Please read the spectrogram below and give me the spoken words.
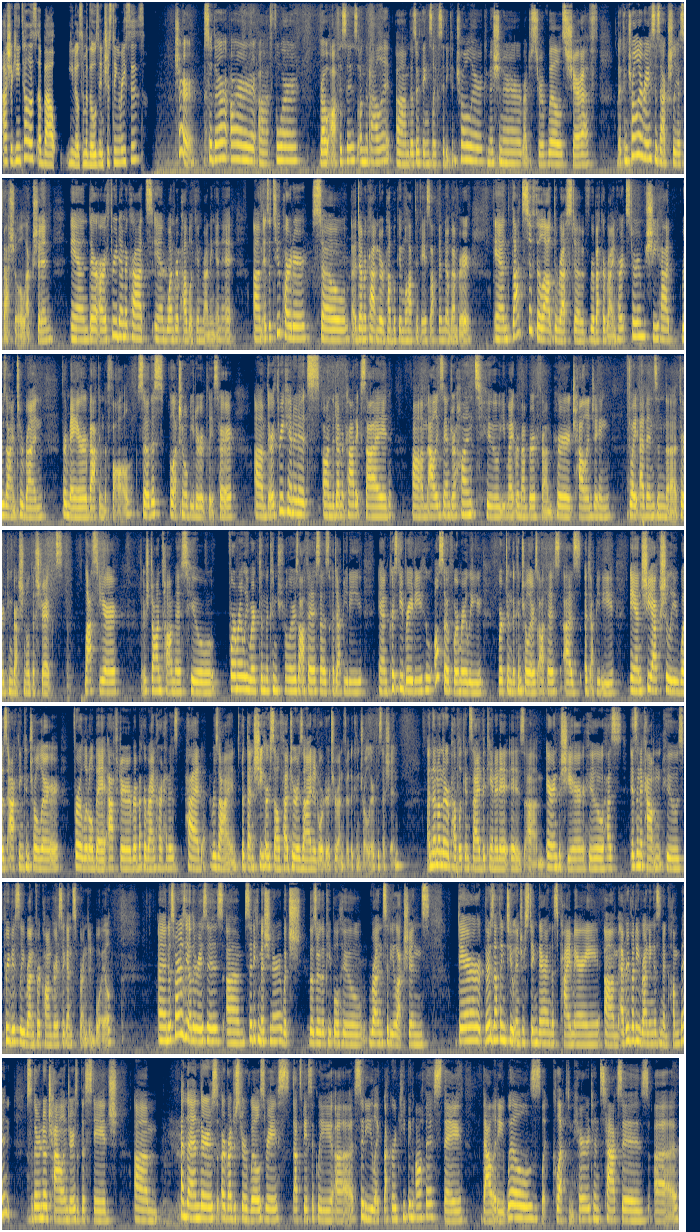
Asha, can you tell us about, you know, some of those interesting races? Sure. So there are uh, four row offices on the ballot. Um, those are things like city controller, commissioner, register of wills, sheriff. The controller race is actually a special election, and there are three Democrats and one Republican running in it. Um, it's a two parter, so a Democrat and a Republican will have to face off in November. And that's to fill out the rest of Rebecca Rhynhart's term. She had resigned to run for mayor back in the fall. So this election will be to replace her. Um, there are three candidates on the Democratic side um, Alexandra Hunt, who you might remember from her challenging Dwight Evans in the 3rd Congressional District last year. There's John Thomas, who formerly worked in the controller's office as a deputy, and Christy Brady, who also formerly worked in the controller's office as a deputy. And she actually was acting controller for a little bit after Rebecca Rhynhart had, had resigned, but then she herself had to resign in order to run for the controller position. And then on the Republican side, the candidate is um, Aaron Bashir, who has is an accountant who's previously run for Congress against Brendan Boyle. And as far as the other races, um, city commissioner, which those are the people who run city elections, there there's nothing too interesting there in this primary. Um, everybody running is an incumbent, so there are no challengers at this stage. Um, and then there's a register of wills race. That's basically a city like record keeping office. They validate wills, like collect inheritance taxes, uh,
